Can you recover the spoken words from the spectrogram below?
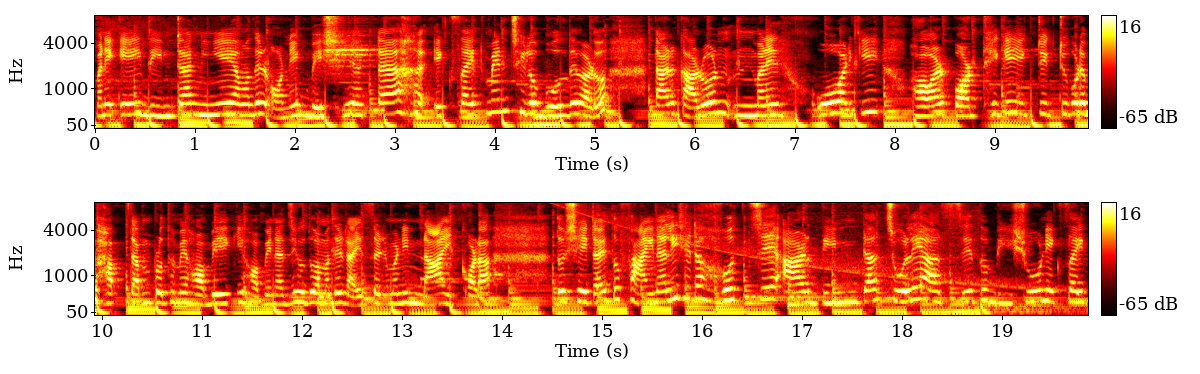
মানে এই দিনটা নিয়ে আমাদের অনেক বেশি একটা এক্সাইটমেন্ট ছিল বলতে পারো। তার কারণ মানে ও আর কি হওয়ার পর থেকে একটু একটু করে ভাবতাম প্রথমে হবে কি হবে না যেহেতু আমাদের রাইস সেরিমনি নাই করা। তো সেটাই তো ফাইনালি সেটা হচ্ছে আর দিনটা চলে আসছে তো ভীষণ এক্সাইট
